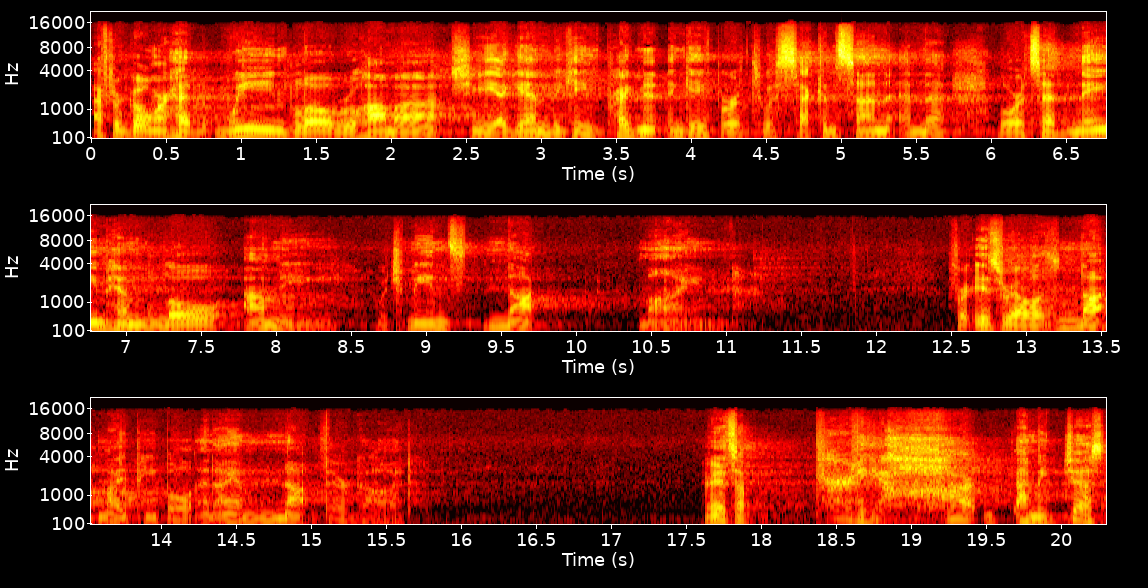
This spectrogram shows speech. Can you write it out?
After Gomer had weaned Lo Ruhamah, she again became pregnant and gave birth to a second son. And the Lord said, Name him Lo Ammi, which means not mine. For Israel is not my people, and I am not their God. I mean, it's a pretty heart, I mean, just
